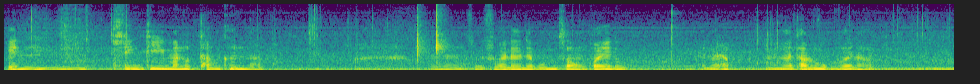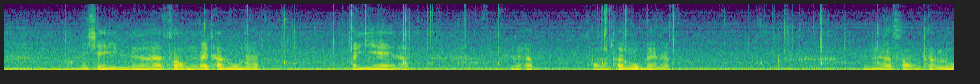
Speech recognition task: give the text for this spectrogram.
เป็นสิ่งที่มนุษย์ทำขึ้นนะครับสวยๆเลยเดี๋ยวผมส่องไฟให้ดูเห็นไหมครับ เนื้อทะลุด้วยนะครับ ไม่ใช่เนื้อส่องไม่ทะลุนะครับ ไม่แย่นะครับเห็นไหมครับส่องทะลุเลยนะครับ เนื้อส่องทะลุ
